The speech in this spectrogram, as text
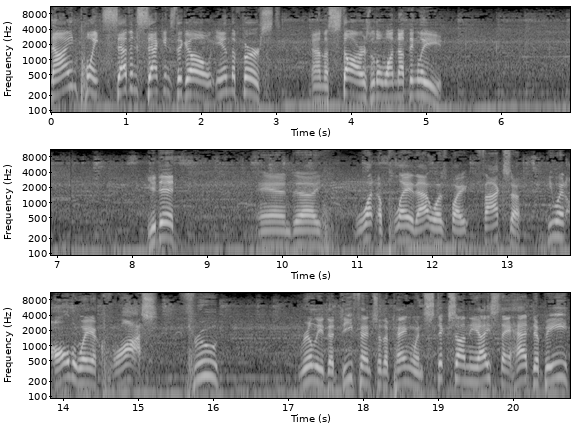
9.7 seconds to go in the first. And the Stars with a 1 0 lead. You did. And uh, what a play that was by Faksa. He went all the way across through really the defense of the Penguins. Sticks on the ice, they had to be.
